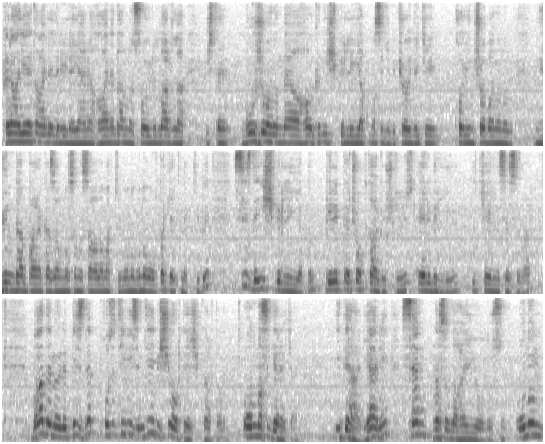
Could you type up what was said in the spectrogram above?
kraliyet aileleriyle yani hanedanla, soylularla işte burjuvanın veya halkın işbirliği yapması gibi köydeki koyun çobanının yünden para kazanmasını sağlamak gibi onu buna ortak etmek gibi siz de işbirliği yapın. Birlikte çok daha güçlüyüz. El birliği, iki elin sesi var. Madem öyle biz de pozitivizm diye bir şey ortaya çıkartalım. Olması gereken ideal. Yani sen nasıl daha iyi olursun? Onun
